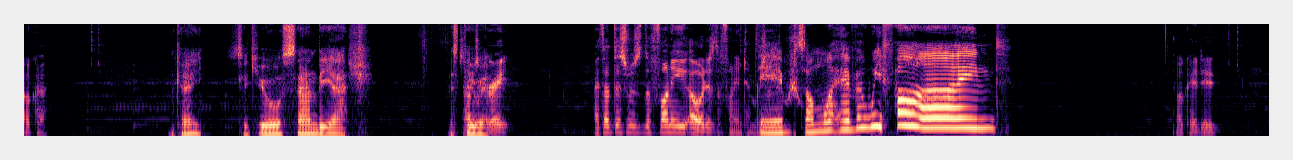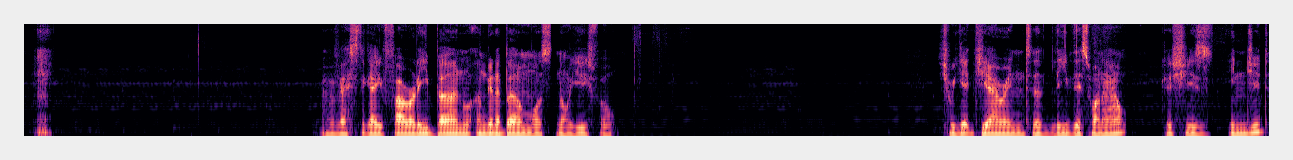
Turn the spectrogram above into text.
Okay, Okay. Secure Sandy Ash. Let's sounds do it. great. I thought this was the funny. Oh, it is the funny timber. Dibs on whatever we find. Okay, dude. Investigate thoroughly. Burn. I'm going to burn what's not useful. Should we get Jaren to leave this one out because she's injured?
